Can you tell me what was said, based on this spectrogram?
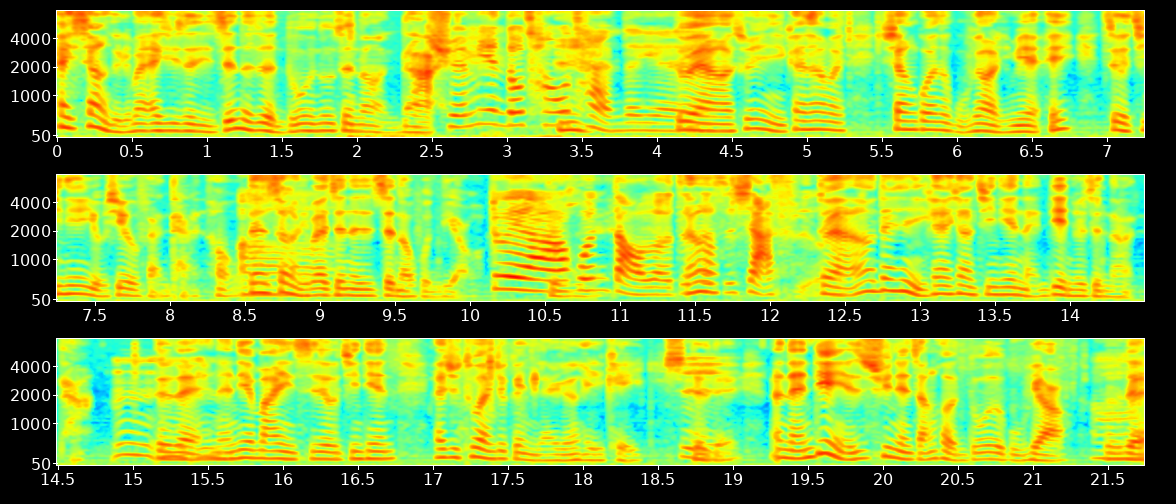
爱上个礼拜 IC 设计真的是很多人都震荡很大，全面都超惨的耶、嗯。对啊，所以你看他们相关的股票里面，哎，这个今天有些有反弹哦，但是上个礼拜真的是震到昏掉。对啊，昏。倒了，真的是吓死了。对啊，然后但是你看，像今天南电就震荡很大，嗯，对不对？嗯嗯、南电八零四六今天它就突然就给你来根黑 K，是对不对？那南电也是去年涨很多的股票，哦、对不对？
